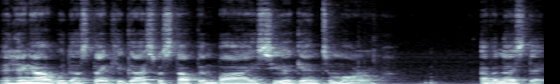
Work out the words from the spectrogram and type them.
And hang out with us. Thank you guys for stopping by. See you again tomorrow. Have a nice day.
